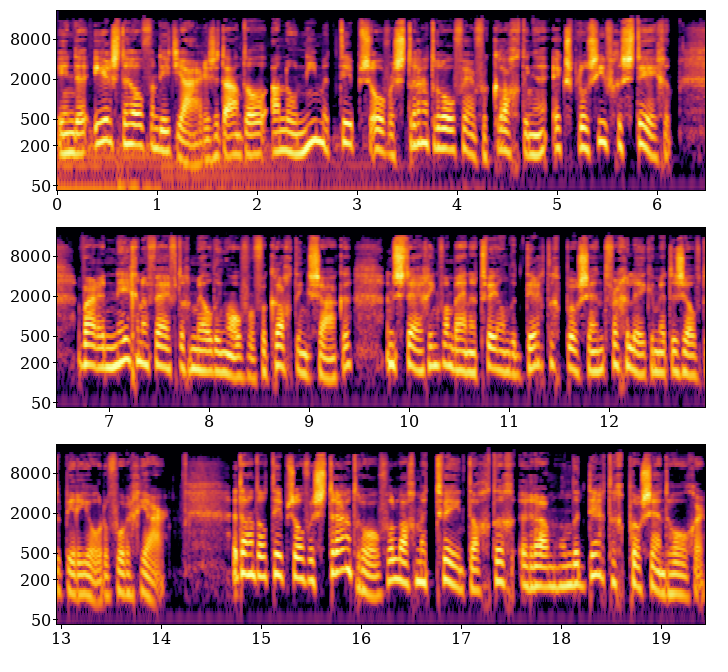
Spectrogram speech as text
In de eerste helft van dit jaar is het aantal anonieme tips over straatroven en verkrachtingen explosief gestegen. Er waren 59 meldingen over verkrachtingszaken, een stijging van bijna 230 procent vergeleken met dezelfde periode vorig jaar. Het aantal tips over straatroven lag met 82 ruim 130 procent hoger,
